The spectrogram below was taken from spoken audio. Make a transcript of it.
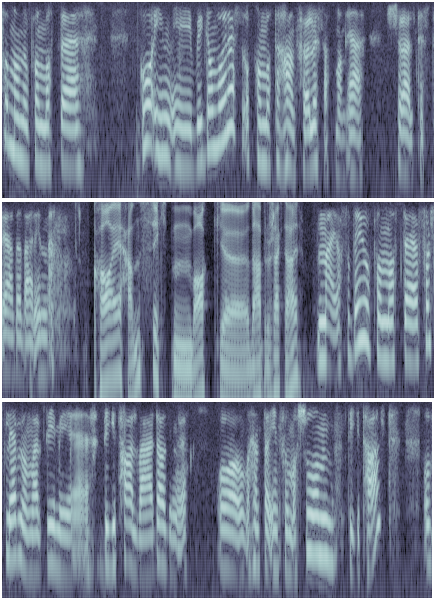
får man jo på en måte gå inn i byggene våre og på en måte ha en følelse at man er sjøl til stede der inne. Hva er hensikten bak uh, dette prosjektet her? Nei, altså det er jo på en måte Folk lever jo en veldig mye digital hverdag nå og henter informasjon digitalt. Og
